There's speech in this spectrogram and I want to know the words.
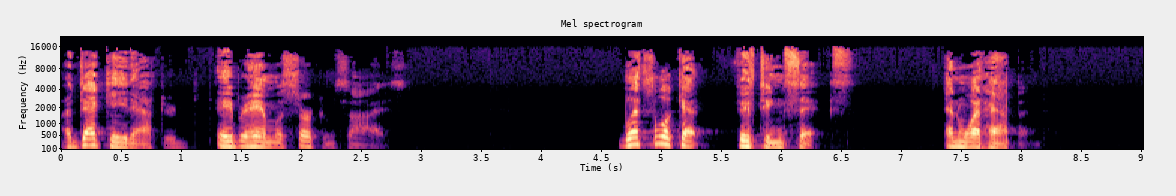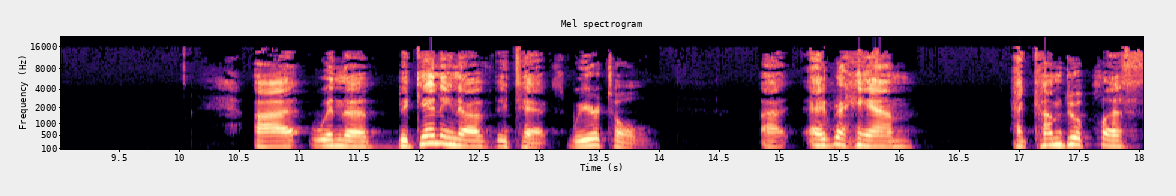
a decade after Abraham was circumcised. Let's look at 15:6 and what happened. Uh, when the beginning of the text, we are told uh, Abraham had come to a place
